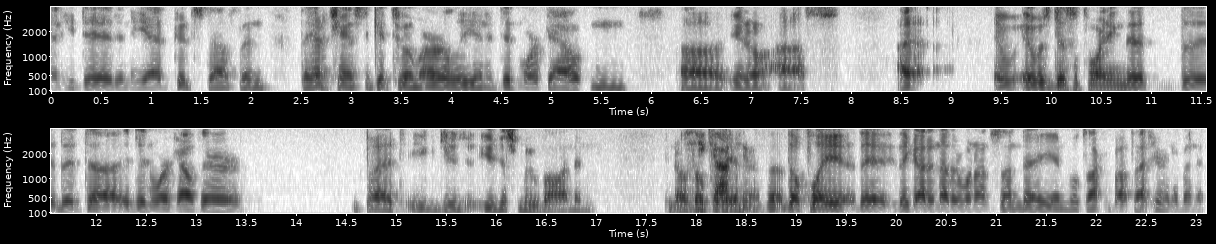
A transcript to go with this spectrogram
and he did, and he had good stuff and they had a chance to get to him early and it didn't work out. And, uh, you know, uh, I, it, it was disappointing that the, that, uh, it didn't work out there, but you, you, you just move on and, you know they'll play. they'll play. They they got another one on Sunday, and we'll talk about that here in a minute.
